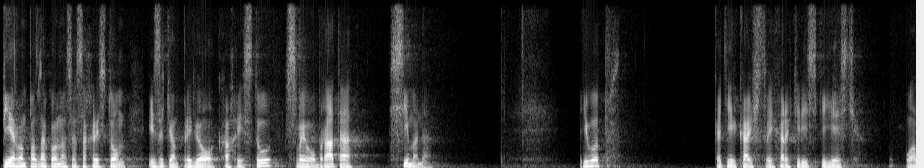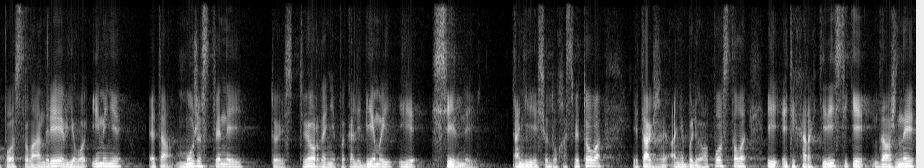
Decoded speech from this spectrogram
первым познакомился со Христом и затем привел ко Христу своего брата Симона. И вот какие качества и характеристики есть у апостола Андрея в его имени – это мужественный, то есть твердый, непоколебимый и сильный. Они есть у Духа Святого, и также они были у апостола, и эти характеристики должны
